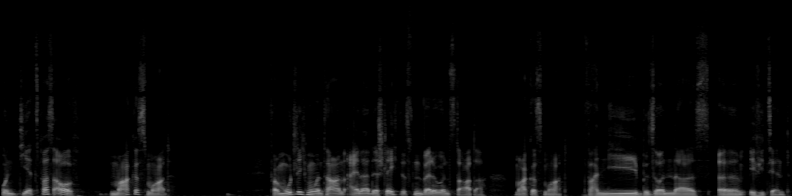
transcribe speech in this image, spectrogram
Und jetzt pass auf, Marcus Smart. Vermutlich momentan einer der schlechtesten Veteran Starter. Marcus Smart war nie besonders ähm, effizient.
